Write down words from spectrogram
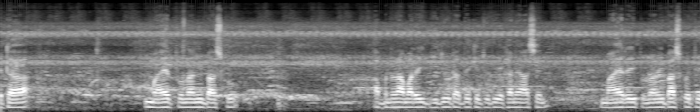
এটা মায়ের প্রণামী বাস্ক। আপনারা আমার এই ভিডিওটা দেখে যদি এখানে আসেন, মায়ের এই প্রণামী বাস্কতে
